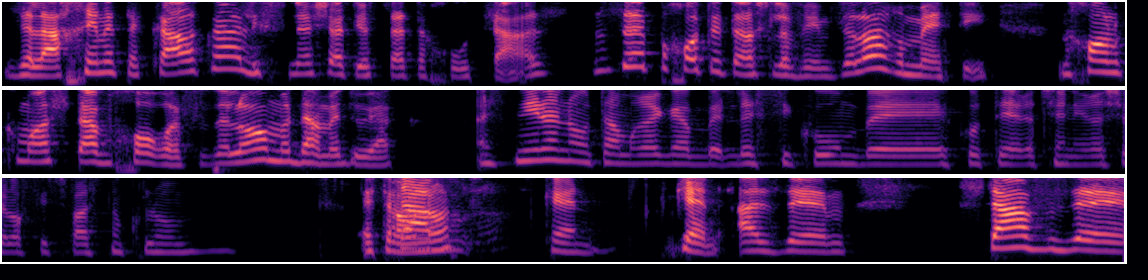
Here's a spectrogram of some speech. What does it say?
זה להכין את הקרקע לפני שאת יוצאת החוצה, אז זה פחות או יותר שלבים, זה לא הרמטי, נכון? כמו הסתיו חורף, זה לא מדע מדויק. אז תני לנו אותם רגע ב- לסיכום בכותרת, שנראה שלא פספסנו כלום. את העונות? כן. כן, אז um, סתיו זה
